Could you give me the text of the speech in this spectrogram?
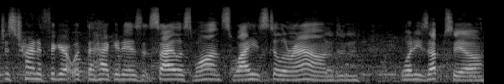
just trying to figure out what the heck it is that Silas wants, why he's still around, and what he's up to.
